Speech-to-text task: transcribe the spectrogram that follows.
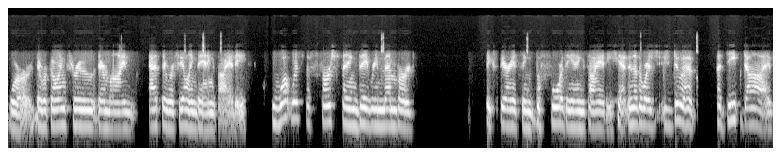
were that were going through their mind as they were feeling the anxiety what was the first thing they remembered experiencing before the anxiety hit? In other words, you do a, a deep dive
